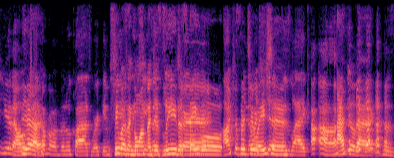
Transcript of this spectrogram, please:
you know Yeah. I come from a middle class working. Family. She wasn't going to She's a just lead a stable Entrepreneurship situation. Is like uh uh I feel that because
